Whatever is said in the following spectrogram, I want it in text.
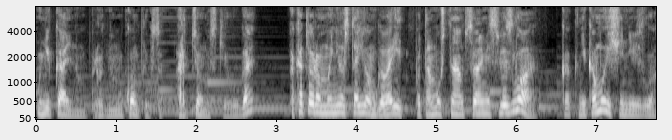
уникальному природному комплексу Артемовские луга, о котором мы не устаем говорить, потому что нам с вами свезло, как никому еще не везло.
